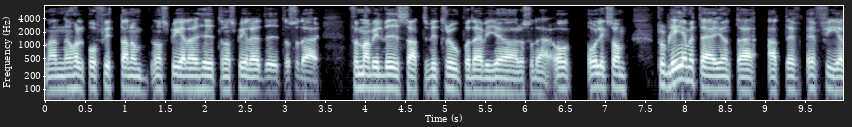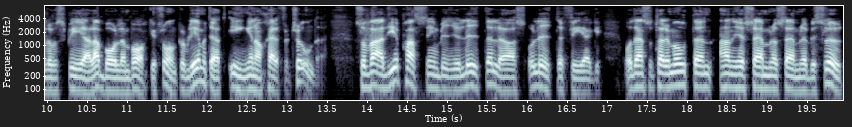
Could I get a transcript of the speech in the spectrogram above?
man håller på att flytta någon, någon spelare hit och någon spelare dit och sådär. För man vill visa att vi tror på det vi gör och sådär. Och, och liksom, problemet är ju inte att det är fel att spela bollen bakifrån. Problemet är att ingen har självförtroende. Så varje passning blir ju lite lös och lite feg. Och den som tar emot den, han gör sämre och sämre beslut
